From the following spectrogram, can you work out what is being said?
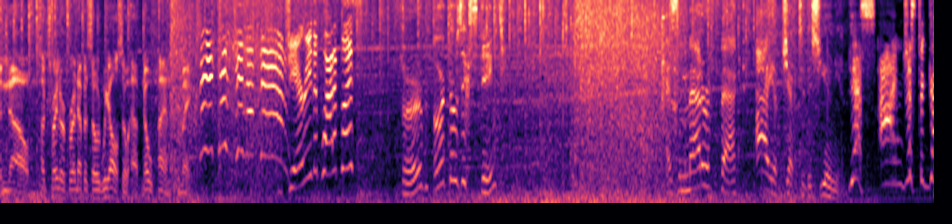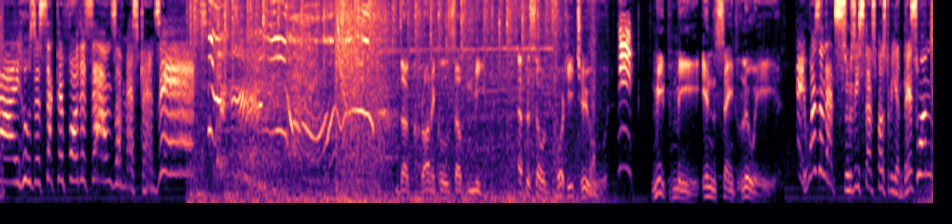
And now, a trailer for an episode we also have no plans to make. Jerry the platypus? Ferb, aren't those extinct? As a matter of fact, I object to this union. Yes, I'm just a guy who's a sucker for the sounds of mass transit. The Chronicles of Meap, Episode 42. Meep. Meap Me in St. Louis. Hey, wasn't that Susie stuff supposed to be in this one?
